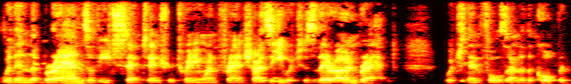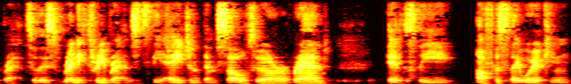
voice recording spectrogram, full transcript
within the brands of each Century 21 franchisee, which is their own brand, which then falls under the corporate brand. So there's really three brands. It's the agent themselves who are a brand. It's the office they're working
